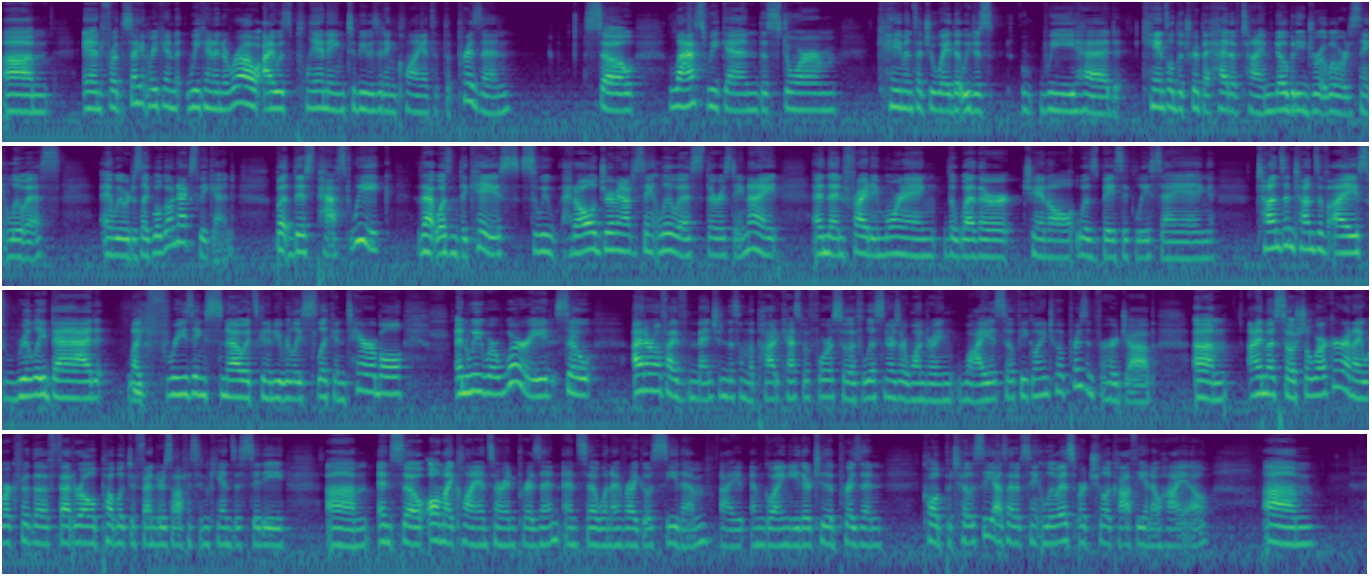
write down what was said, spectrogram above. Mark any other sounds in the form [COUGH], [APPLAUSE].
Um, and for the second weekend weekend in a row, I was planning to be visiting clients at the prison. So last weekend, the storm came in such a way that we just we had canceled the trip ahead of time. Nobody drove over to St. Louis, and we were just like, we'll go next weekend. But this past week, that wasn't the case. So we had all driven out to St. Louis Thursday night, and then Friday morning, the Weather Channel was basically saying tons and tons of ice, really bad, like freezing snow. It's going to be really slick and terrible. And we were worried. So I don't know if I've mentioned this on the podcast before. So if listeners are wondering why is Sophie going to a prison for her job, um, I'm a social worker and I work for the federal public defender's office in Kansas City. Um, and so all my clients are in prison. And so whenever I go see them, I am going either to the prison called Potosi outside of St. Louis or Chillicothe in Ohio. Um,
